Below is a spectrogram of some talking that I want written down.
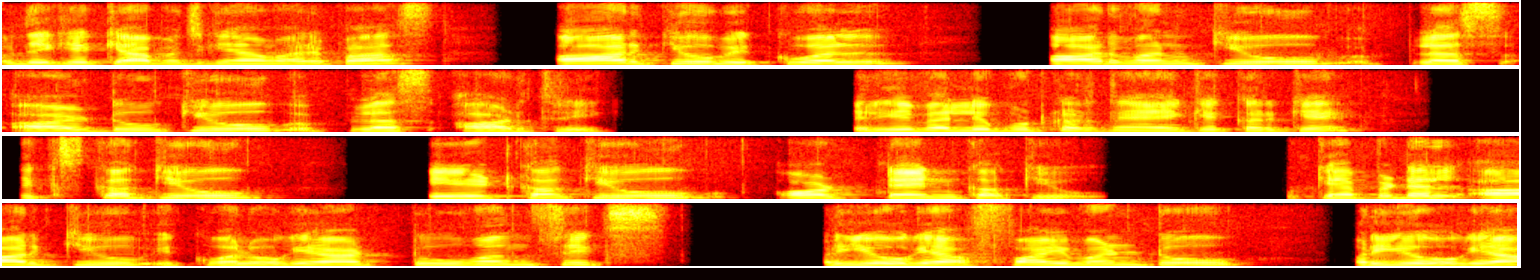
अब देखिए क्या बच गया हमारे पास। R cube equal r one cube plus r two cube plus r three चलिए वैल्यू पुट करते हैं एक एक करके। सिक्स का क्यूब एट का क्यूब और टेन का क्यूब तो कैपिटल आर क्यूब इक्वल हो गया टू वन सिक्स और ये हो गया फाइव वन टू और ये हो गया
